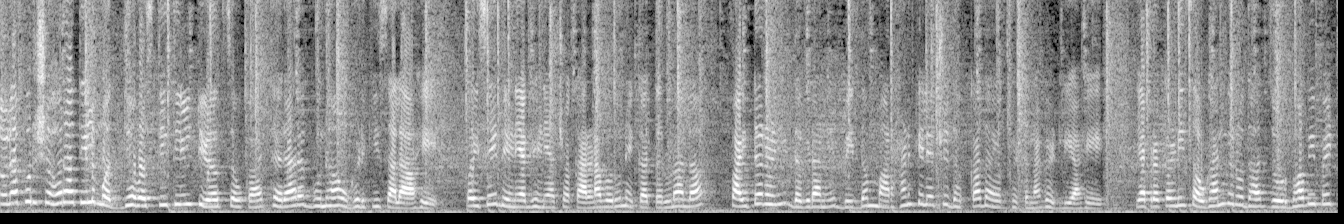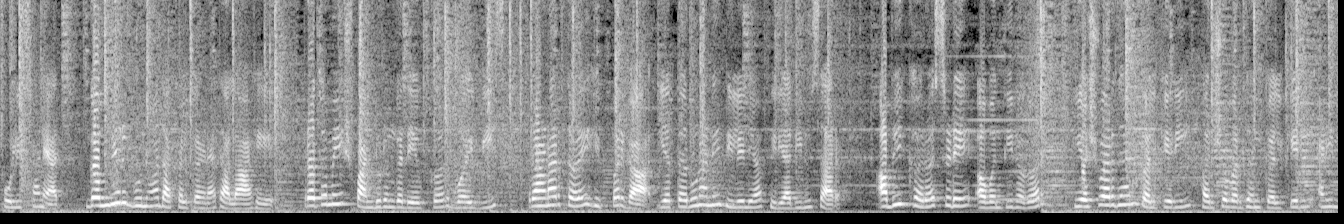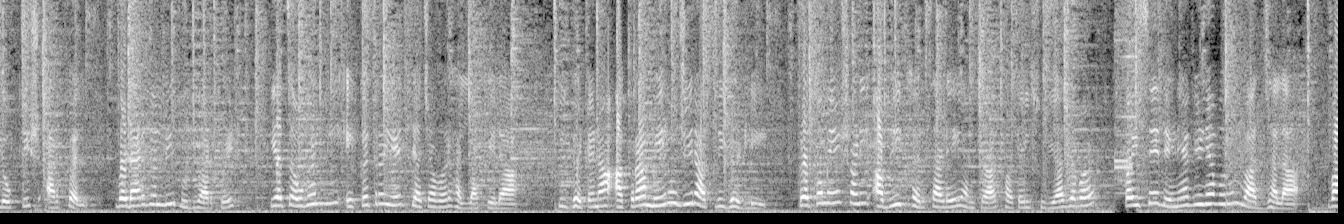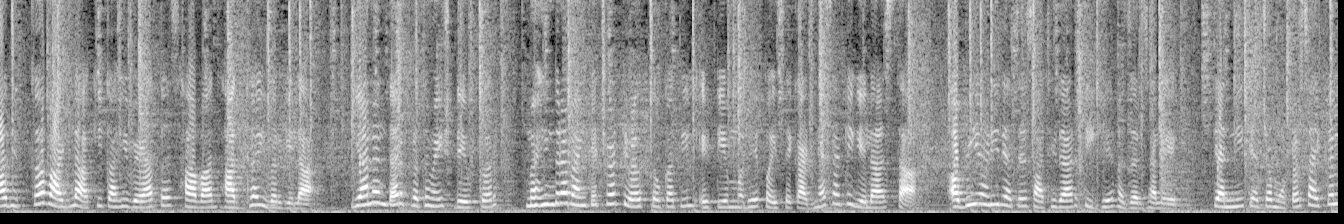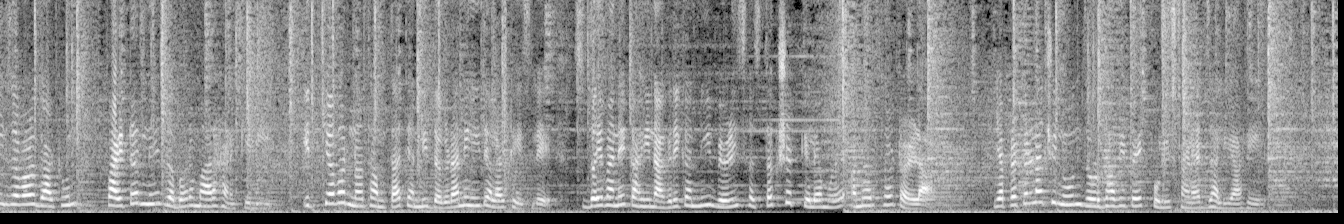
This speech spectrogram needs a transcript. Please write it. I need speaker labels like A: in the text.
A: सोलापूर शहरातील मध्यवस्तीतील टिळक चौकात थरारक गुन्हा उघडकीस आला आहे. पैसे देण्याघेण्याच्या कारणावरून एका तरुणाला फायटर आणि दगडाने बेदम मारहाण केल्याची धक्कादायक घटना घडली आहे. या प्रकरणी चौघांविरोधात जोडभावी पेठ पोलीस ठाण्यात गंभीर गुन्हा दाखल करण्यात आला आहे. प्रथमेश पांडुरंग देवकर वय वीस राहणार तळे हिप्परगा या तरुणाने दिलेल्या फिर्यादीनुसार अभि खरसडे अवंतीनगर यशवर्धन कलकेरी हर्षवर्धन कलकेरी आणि लोकेश आरकल वडारगल्ली बुधवारपेठ या चौघांनी एकत्र येत त्याच्यावर हल्ला केला. ही घटना अकरा मे रोजी रात्री घडली. प्रथमेश आणि अभि खरसाडे यांच्यात हॉटेल सूर्याजवळ पैसे देण्याघेण्यावरून वाद झाला. वाद इतका वाढला की काही वेळातच हा वाद हातघाईवर गेला. यानंतर प्रथमेश देवकर महिंद्रा बँकेच्या टिळक चौकातील एटीएममध्ये पैसे काढण्यासाठी गेला असता अभि आणि त्याचे साथीदार तिघे हजर झाले. त्यांनी त्याच्या मोटरसायकल जवळ गाठून फायटरने जबर मारहाण केली. इतक्यावर न थांबता त्यांनी दगडानेही त्याला ठेचले. सुदैवाने काही नागरिकांनी वेळीच हस्तक्षेप केल्यामुळे अनर्थ टळला. या प्रकरणाची नोंद जोडभावी पेठ पोलीस ठाण्यात झाली आहे.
